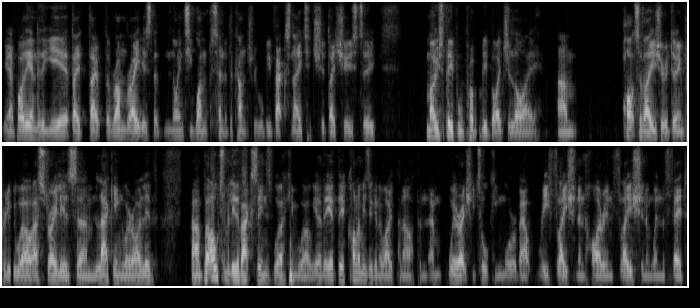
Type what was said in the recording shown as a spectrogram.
you know, by the end of the year, they, they, the run rate is that 91% of the country will be vaccinated should they choose to. Most people probably by July. Um, parts of Asia are doing pretty well. Australia's um, lagging where I live. Uh, but ultimately, the vaccine's working well. Yeah, the, the economies are going to open up, and, and we're actually talking more about reflation and higher inflation, and when the Fed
